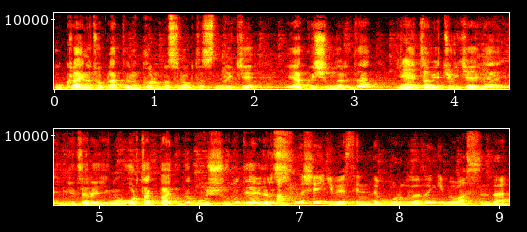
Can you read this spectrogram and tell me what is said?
Ukrayna topraklarının korunması noktasındaki yaklaşımları da yine Evet. tabii Türkiye ile İngiltere'yi yine ortak paydada buluşturdu diyebiliriz. Aslında şey gibi senin de vurguladığın gibi aslında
